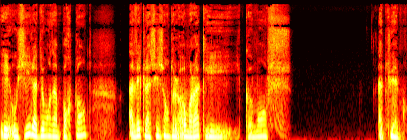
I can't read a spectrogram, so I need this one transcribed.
et aussi la demande importante avec la saison de l'Omra qui commence actuellement.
